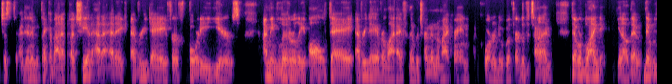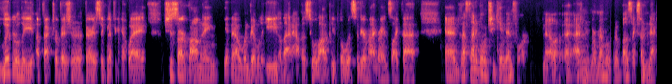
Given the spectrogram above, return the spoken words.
just, I didn't even think about it, but she had had a headache every day for 40 years. I mean, literally all day, every day of her life. They would turn into migraine a quarter to a third of the time. They were blinding you know, they, they would literally affect her vision in a very significant way. She'd start vomiting, you know, wouldn't be able to eat. And That happens to a lot of people with severe migraines like that. And that's not even what she came in for. You know, I, I don't even remember what it was, like some neck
